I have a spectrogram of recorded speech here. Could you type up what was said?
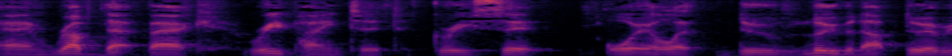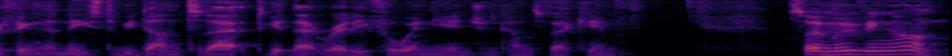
and rub that back, repaint it, grease it, oil it, do lube it up, do everything that needs to be done to that to get that ready for when the engine comes back in. So moving on.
